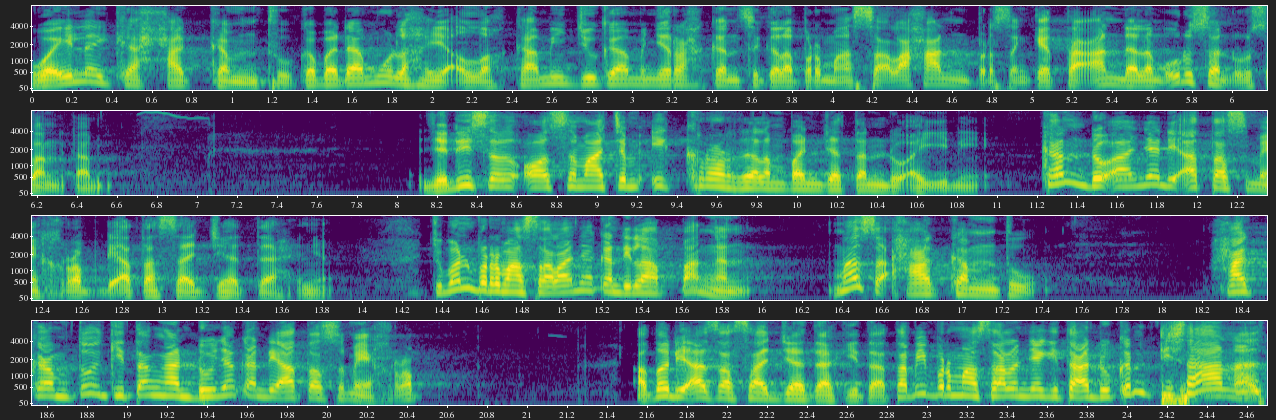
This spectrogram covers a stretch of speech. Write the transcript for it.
wa ilaika hakam tu kepadamu lah ya Allah kami juga menyerahkan segala permasalahan persengketaan dalam urusan-urusan kami jadi oh, semacam ikrar dalam panjatan doa ini. Kan doanya di atas mihrab, di atas sajadahnya. Cuman permasalahannya kan di lapangan. Masa hakam tuh? Hakam tuh kita ngadunya kan di atas mihrab. Atau di atas sajadah kita. Tapi permasalahannya kita adukan di sana.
